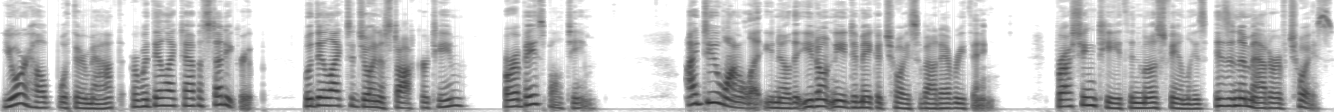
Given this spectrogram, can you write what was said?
your help with their math or would they like to have a study group? Would they like to join a soccer team or a baseball team? I do want to let you know that you don't need to make a choice about everything. Brushing teeth in most families isn't a matter of choice,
